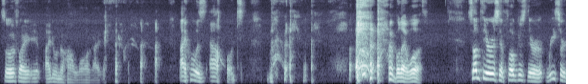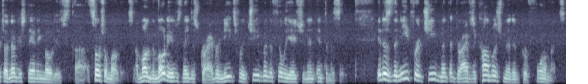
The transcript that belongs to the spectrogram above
So if I, if, I don't know how long I, I was out, but I was. Some theorists have focused their research on understanding motives, uh, social motives. Among the motives they describe are needs for achievement, affiliation, and intimacy. It is the need for achievement that drives accomplishment and performance.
